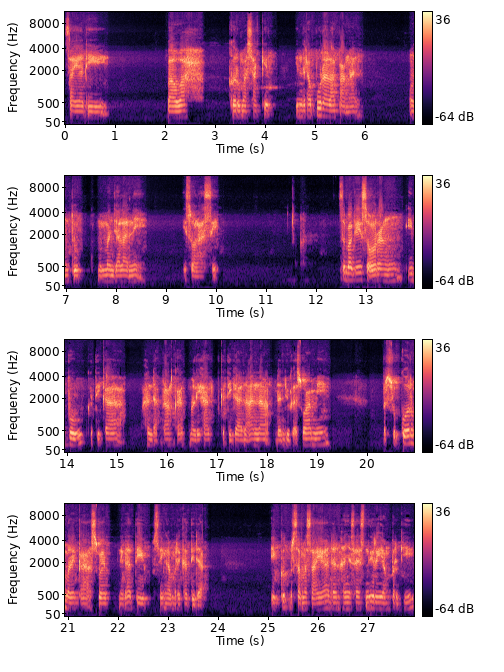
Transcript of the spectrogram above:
saya di bawah ke rumah sakit Indrapura Lapangan untuk menjalani isolasi. Sebagai seorang ibu ketika hendak berangkat melihat ketiga anak-anak dan juga suami, bersyukur mereka swab negatif sehingga mereka tidak ikut bersama saya dan hanya saya sendiri yang pergi.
